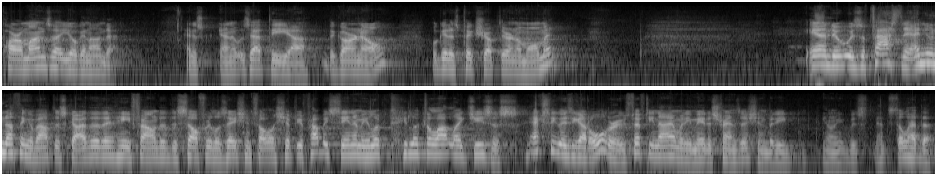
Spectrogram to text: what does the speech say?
Paramahansa Yogananda. And, and it was at the, uh, the Garneau. We'll get his picture up there in a moment. And it was a fascinating. I knew nothing about this guy other than he founded the Self Realization Fellowship. You've probably seen him. He looked, he looked a lot like Jesus. Actually, as he got older, he was 59 when he made his transition, but he, you know, he was, still had the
